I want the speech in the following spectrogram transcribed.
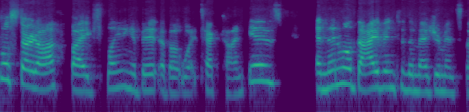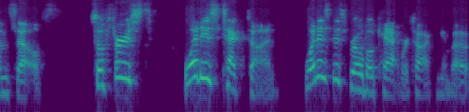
we'll start off by explaining a bit about what Tekton is, and then we'll dive into the measurements themselves. So first, what is Tekton? What is this RoboCat we're talking about?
